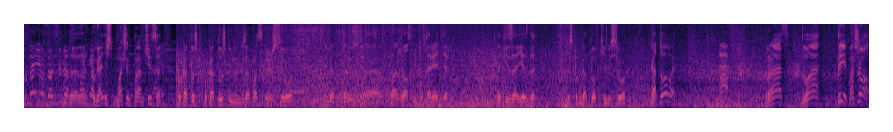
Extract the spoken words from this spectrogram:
задавился всю себя Да, да. Погоди, машинка помчится. По катушке, по катушкам, но безопасность прежде всего. Ребят, повторюсь, э, пожалуйста, не повторяйте такие заезды без подготовки, без всего. Готовы? Да. Раз, два, три, пошел!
